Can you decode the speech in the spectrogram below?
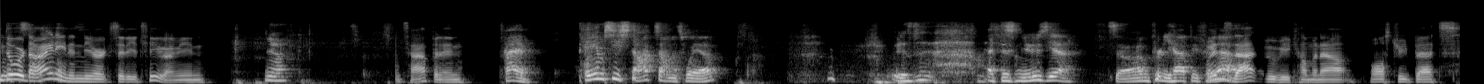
do indoor dining times. in New York City too. I mean, Yeah, it's happening. I AMC stock's on its way up Is it? at this news. Yeah, so I'm pretty happy for When's that. When's that movie coming out? Wall Street Bets.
